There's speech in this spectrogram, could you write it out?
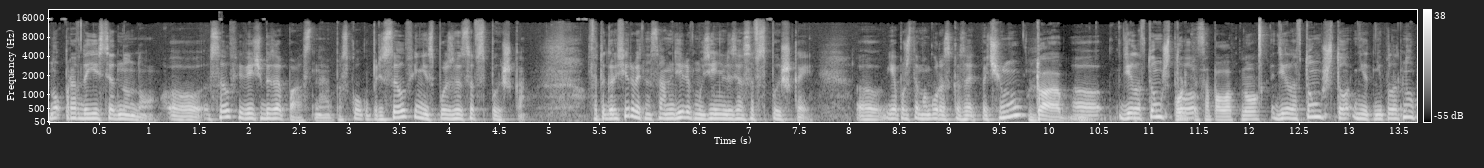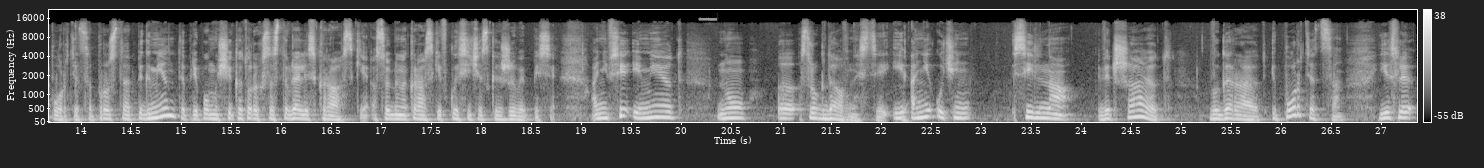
Но, правда, есть одно но. Э, Селфи – вещь безопасная, поскольку при селфи не используется вспышка. Фотографировать, на самом деле, в музее нельзя со вспышкой. Э, Я просто могу рассказать, почему. Да, Э, Дело в том, что... Портится полотно? Дело в том, что нет, не полотно портится, просто пигменты, при помощи которых составлялись краски, особенно краски в классической живописи, они все имеют ну, э, срок давности, и они очень сильно ветшают, выгорают и портятся, если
